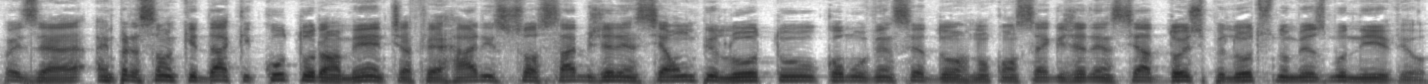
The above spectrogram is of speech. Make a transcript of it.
Pois é, a impressão que dá é que culturalmente a Ferrari só sabe gerenciar um piloto como vencedor, não consegue gerenciar dois pilotos no mesmo nível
